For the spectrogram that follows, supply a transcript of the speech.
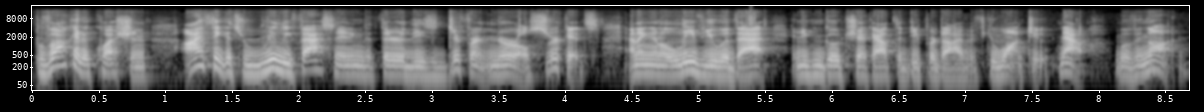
provocative question. I think it's really fascinating that there are these different neural circuits, and I'm going to leave you with that, and you can go check out the deeper dive if you want to. Now, moving on.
